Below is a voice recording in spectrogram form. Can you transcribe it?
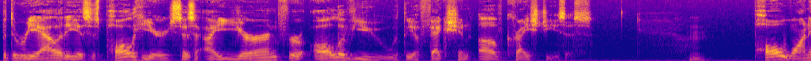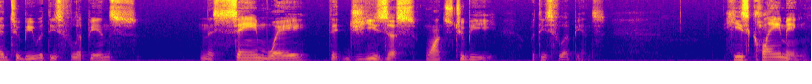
But the reality is, as Paul here says, "I yearn for all of you with the affection of Christ Jesus." Hmm. Paul wanted to be with these Philippians in the same way that Jesus wants to be with these Philippians he's claiming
